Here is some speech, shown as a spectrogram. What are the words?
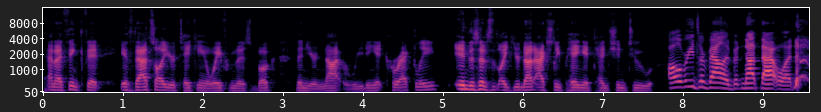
And I think that if that's all you're taking away from this book, then you're not reading it correctly. In the sense that like you're not actually paying attention to all reads are valid, but not that one.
